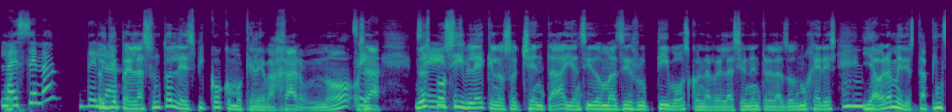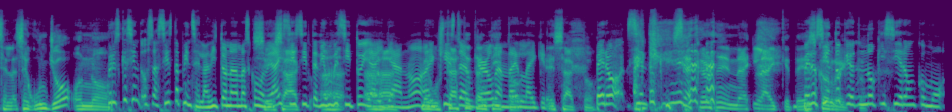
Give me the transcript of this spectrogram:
La escena de la... Oye, pero el asunto lésbico como que le bajaron, ¿no? O sea, no Sí, es sí, posible que en los 80 hayan sido más disruptivos con la relación entre las dos mujeres y ahora medio está pincelada, según yo o no. Pero es que siento, o sea, sí está pinceladito nada más como de, ay, sí, sí, te di un besito y ahí ya, ¿no? Me I kissed a girl and I tantito. like it. Exacto. Pero I siento a que... girl and I like it, Pero siento que no quisieron como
